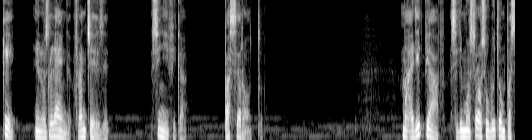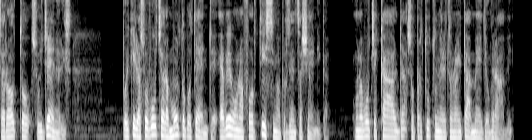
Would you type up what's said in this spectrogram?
che nello slang francese significa passerotto. Ma Edith Piaf si dimostrò subito un passerotto sui generis, poiché la sua voce era molto potente e aveva una fortissima presenza scenica, una voce calda, soprattutto nelle tonalità medio-gravi,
